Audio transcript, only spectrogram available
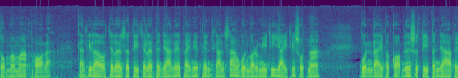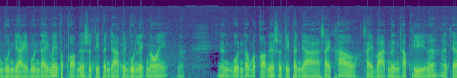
สมมามากพอแล้วการที่เราเจริญสติเจริญปัญญาเรื่อยไปนี่เป็นการสร้างบุญบารมีที่ใหญ่ที่สุดนะบุญใดประกอบด้วยสติปัญญาเป็นบุญใหญ่ บุญใดไม่ประกอบด้วยสติปัญญาเป็นบุญเล็กน้อย งั้นบุญต้องประกอบด้วยสติปัญญา ใส่ข้าวใส่บาตรหนึ่งทัพพีนะอาจจะ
